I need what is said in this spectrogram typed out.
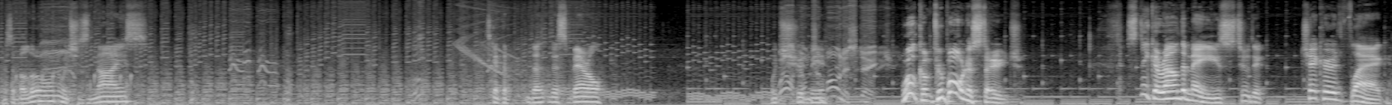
There's a balloon, which is nice. Let's get the, the this barrel, which should be. Welcome to bonus stage. Sneak around the maze to the checkered flag.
